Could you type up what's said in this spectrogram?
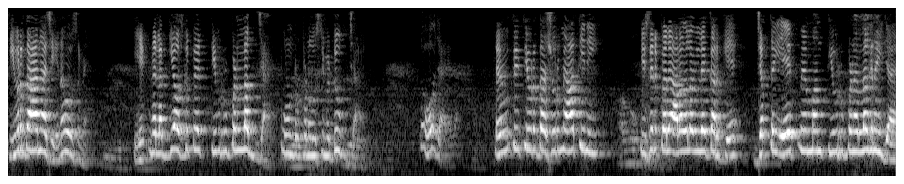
तीव्रता आना चाहिए ना उसमें। एक में लग गया, उसके तीव्र रूपण लग जाए, पूर्ण रूपण उसी में डूब जाए तो हो जाएगा। लेकिन उतनी तीव्रता शुरू में आती नहीं। इसलिए पहले अलग अलग लेकर के, जब तक एक में मन तीव्र रूपण लग नहीं जाए,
